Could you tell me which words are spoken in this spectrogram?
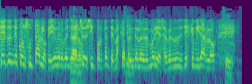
Sé dónde consultarlo, que yo creo que en derecho es importante más que aprenderlo de memoria, saber dónde tienes que mirarlo. Mm,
